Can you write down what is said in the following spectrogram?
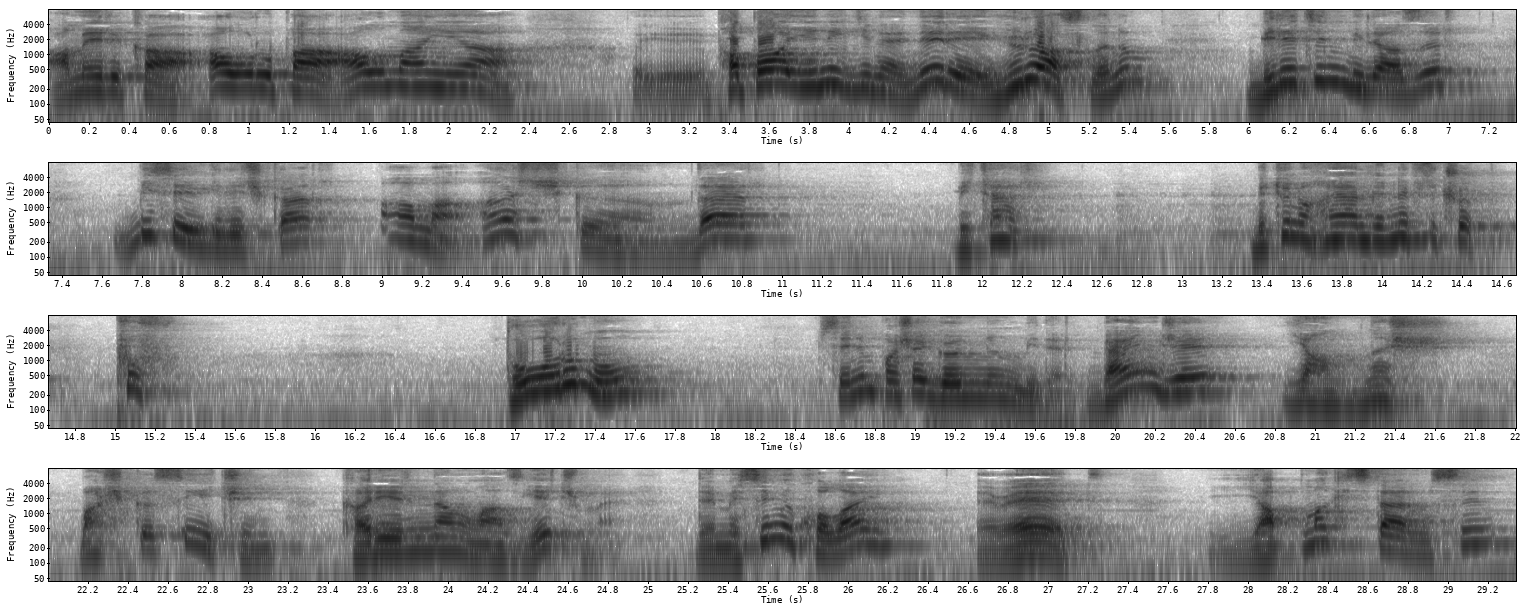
Amerika, Avrupa, Almanya, e, Papua Yeni Gine nereye? Yürü aslanım. Biletin bile hazır. Bir sevgili çıkar ama aşkım der biter. Bütün o hayallerin hepsi çöp. Puf. Doğru mu? Senin paşa gönlün bilir. Bence yanlış. Başkası için kariyerinden vazgeçme. Demesi mi kolay? Evet. Yapmak ister misin?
